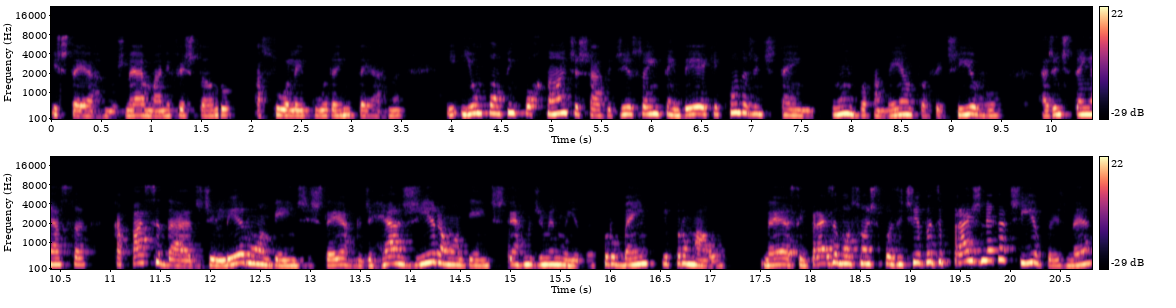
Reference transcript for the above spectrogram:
externos, né, manifestando a sua leitura interna. E, e, um ponto importante, chave disso, é entender que quando a gente tem um embotamento afetivo, a gente tem essa capacidade de ler um ambiente externo, de reagir a um ambiente externo diminuída, para o bem e para o mal. Né? Assim, para as emoções positivas e para as negativas, né?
